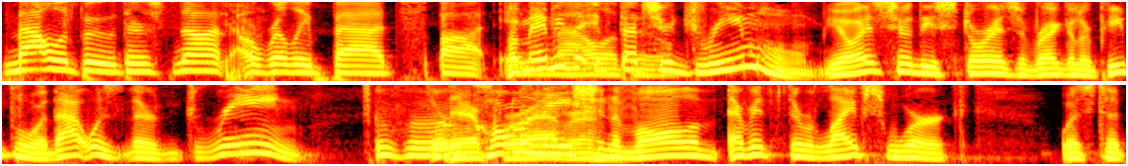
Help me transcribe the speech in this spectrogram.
Malibu, there's not a really bad spot. But in maybe that, if that's your dream home, you always hear these stories of regular people where that was their dream. Mm-hmm. Their culmination forever. of all of every their life's work was to,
